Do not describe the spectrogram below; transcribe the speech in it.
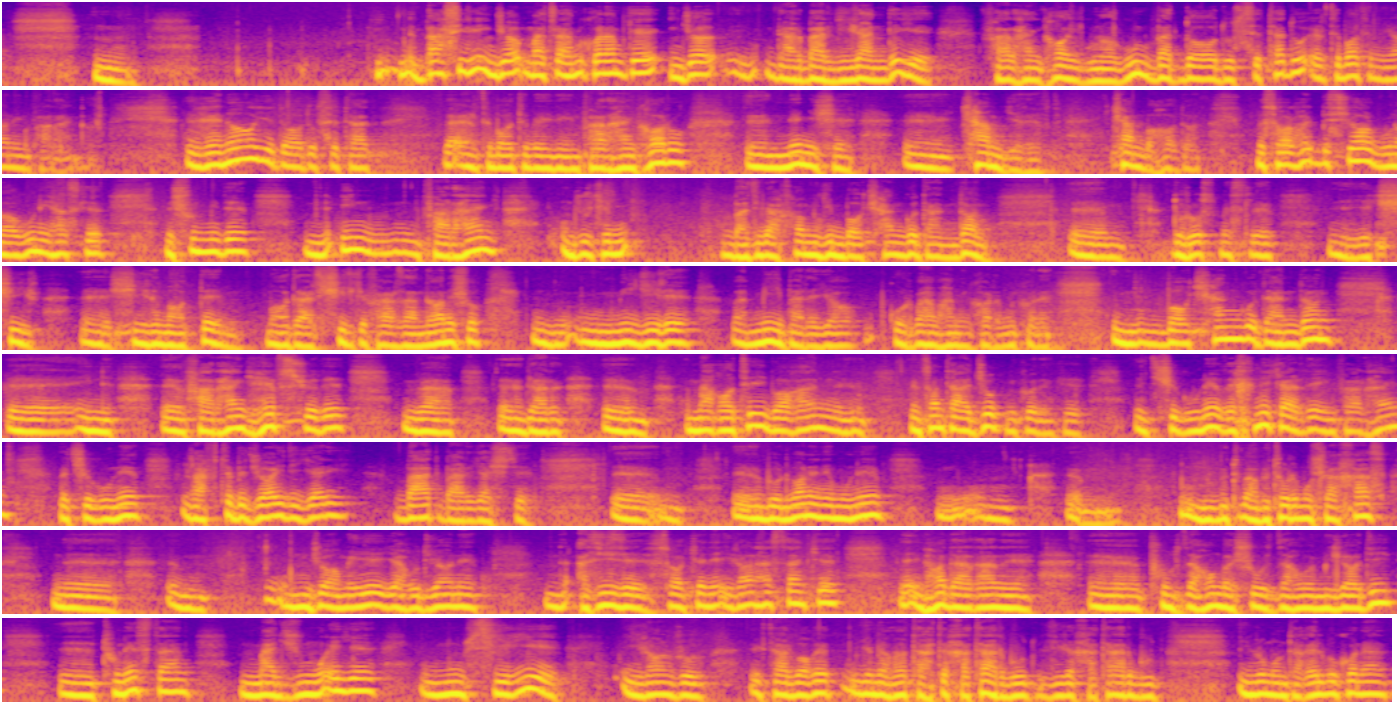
بحثی اینجا مطرح می‌کنم که اینجا در برگیرنده فرهنگ های گوناگون و داد و ستد و ارتباط میان این فرهنگ ها غنای داد و ستد و ارتباط بین این فرهنگ ها رو نمیشه کم گرفت کم بها داد. مثال های بسیار گوناگونی هست که نشون میده این فرهنگ اونجور که بعضی وقتها میگیم با چنگ و دندان درست مثل یک شیر شیر ماده مادر شیر که فرزندانش رو می‌گیره و می‌بره یا گربه هم همین کار می‌کنه. با چنگ و دندان این فرهنگ حفظ شده و در مقاطعی واقعا انسان تعجب می‌کنه که چگونه رخنه کرده این فرهنگ و چگونه رفته به جای دیگری بعد برگشته. به عنوان نمونه و به طور مشخص جامعه یهودیان عزیز ساکن ایران هستند که اینها در قرن 15 و 16 میلادی تونستن مجموعه موسیقی ایران رو در واقع یه مقدار تحت خطر بود زیر خطر بود این رو منتقل بکنن.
